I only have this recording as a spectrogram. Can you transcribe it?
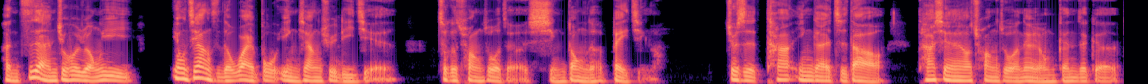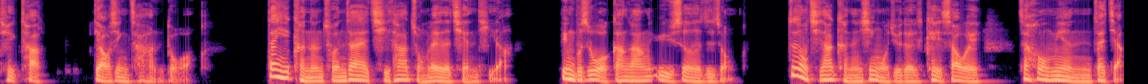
很自然就会容易。用这样子的外部印象去理解这个创作者行动的背景啊，就是他应该知道他现在要创作的内容跟这个 TikTok 调性差很多，但也可能存在其他种类的前提啊，并不是我刚刚预设的这种，这种其他可能性，我觉得可以稍微在后面再讲。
